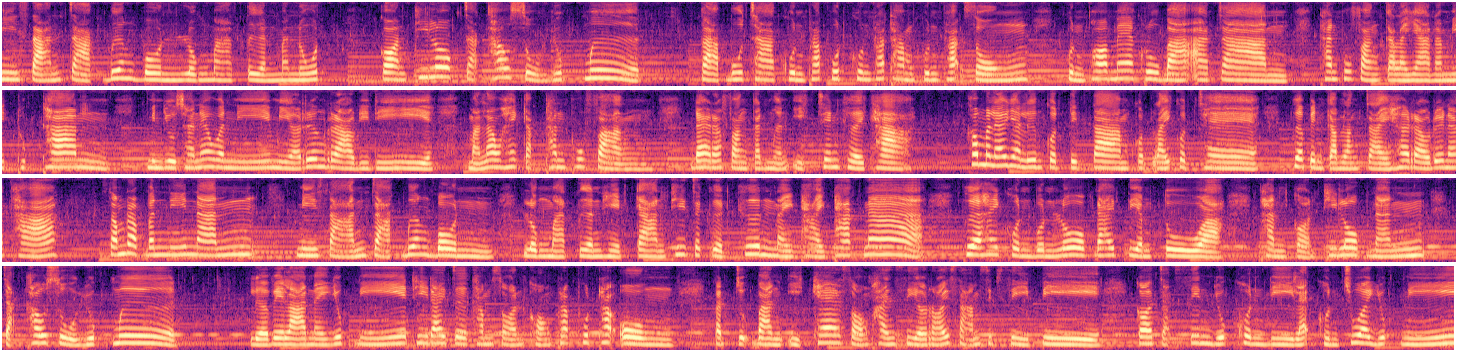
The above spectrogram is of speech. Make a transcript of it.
มีสารจากเบื้องบนลงมาเตือนมนุษย์ ก่อนที่โลกจะเข้าสู่ยุคมืด กราบบูชาคุณพระพุทธ คุณพระธรรม คุณพระสงฆ์ คุณพ่อแม่ครูบาอาจารย์ ท่านผู้ฟังกัลยาณมิตรทุกท่าน มินยูชาแนลวันนี้มีเรื่องราวดีๆ มาเล่าให้กับท่านผู้ฟัง ได้รับฟังกันเหมือนอีกเช่นเคยค่ะ เข้ามาแล้วอย่าลืมกดติดตาม กดไลค์ กดแชร์ เพื่อเป็นกำลังใจให้เราด้วยนะคะ สำหรับวันนี้นั้นมีสารจากเบื้องบน ลงมาเตือนเหตุการณ์ที่จะเกิดขึ้นในภายภาคหน้า เพื่อให้คนบนโลกได้เตรียมตัว ทันก่อนที่โลกนั้นจะเข้าสู่ยุคมืด เหลือเวลาในยุคนี้ที่ได้เจอคำสอนของพระพุทธองค์ ปัจจุบันอีกแค่ 2,434 ปี ก็จะสิ้นยุคคนดีและคนชั่วยุคนี้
